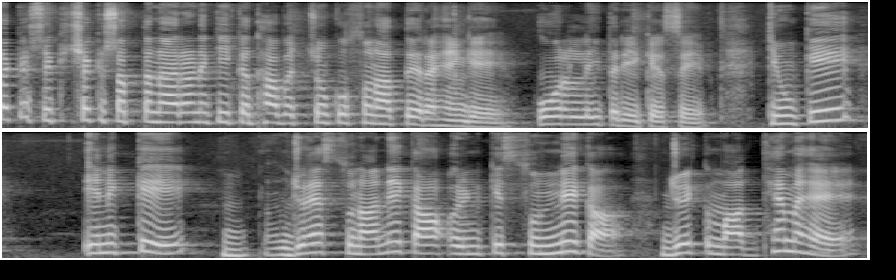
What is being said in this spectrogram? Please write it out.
तक शिक्षक सत्यनारायण की कथा बच्चों को सुनाते रहेंगे ओरली तरीके से? क्योंकि इनके जो है सुनाने का और इनके सुनने का जो एक माध्यम है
